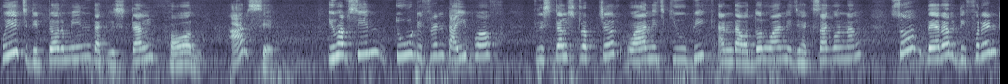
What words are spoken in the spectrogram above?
which determine the crystal form are same. You have seen two different type of crystal structure. One is cubic and the other one is hexagonal. So there are different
